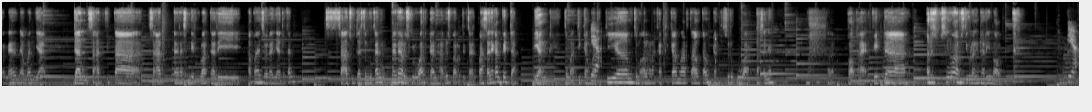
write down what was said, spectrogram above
ternyata nyaman ya dan saat kita saat Tera sendiri keluar dari apa zonanya itu kan saat sudah sembuh kan Tera harus keluar dan harus kerja rasanya kan beda. Yang cuma di kamar yeah. diem cuma olahraga di kamar tahu-tahu udah disuruh keluar. Rasanya wah kok kayak beda? Harus semua harus diulangi dari nol. Iya.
